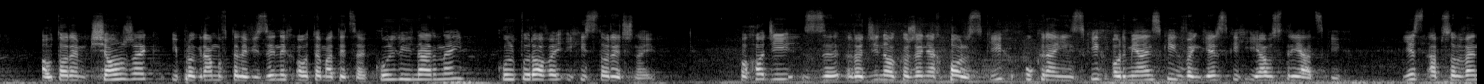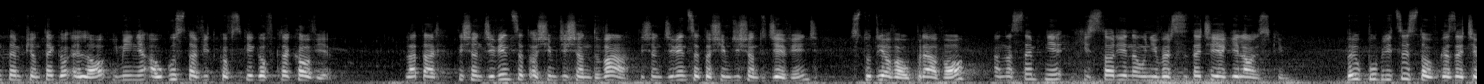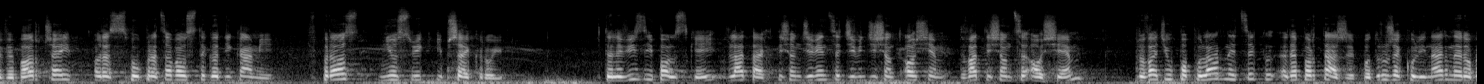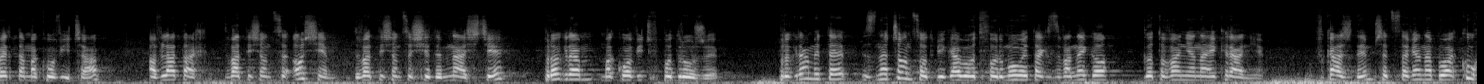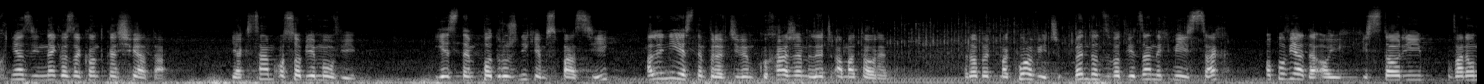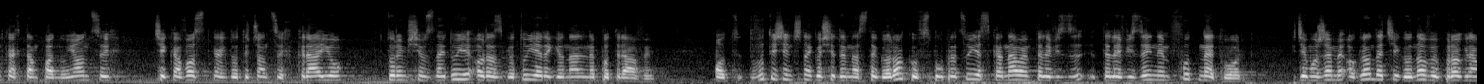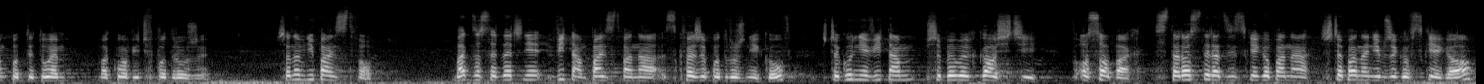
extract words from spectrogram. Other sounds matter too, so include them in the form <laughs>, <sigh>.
autorem książek i programów telewizyjnych o tematyce kulinarnej, kulturowej i historycznej. Pochodzi z rodziny o korzeniach polskich, ukraińskich, ormiańskich, węgierskich i austriackich. Jest absolwentem 5 ELO imienia Augusta Witkowskiego w Krakowie. W latach 1982-1989 studiował prawo, a następnie historię na Uniwersytecie Jagiellońskim. Był publicystą w Gazecie Wyborczej oraz współpracował z tygodnikami Wprost, Newsweek i Przekrój. W telewizji polskiej w latach 1998-2008 prowadził popularny cykl reportaży Podróże kulinarne Roberta Makłowicza, a w latach 2008-2017 program Makłowicz w podróży. Programy te znacząco odbiegały od formuły tak zwanego gotowania na ekranie. W każdym przedstawiana była kuchnia z innego zakątka świata. Jak sam o sobie mówi, jestem podróżnikiem z pasji, ale nie jestem prawdziwym kucharzem, lecz amatorem. Robert Makłowicz, będąc w odwiedzanych miejscach, opowiada o ich historii, warunkach tam panujących, ciekawostkach dotyczących kraju, w którym się znajduje oraz gotuje regionalne potrawy. Od 2017 roku współpracuje z kanałem telewizy- telewizyjnym Food Network, gdzie możemy oglądać jego nowy program pod tytułem Makłowicz w podróży. Szanowni Państwo, bardzo serdecznie witam Państwa na skwerze podróżników. Szczególnie witam przybyłych gości w osobach starosty radzyńskiego pana Szczepana Niebrzegowskiego.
